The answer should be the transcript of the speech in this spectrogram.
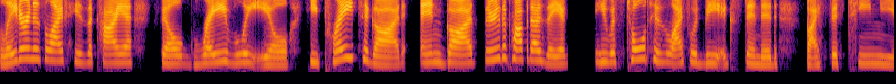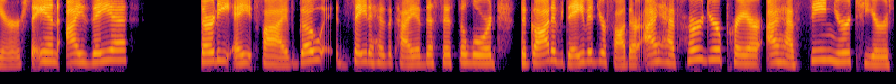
Later in his life, Hezekiah fell gravely ill. He prayed to God, and God, through the prophet Isaiah, he was told his life would be extended by 15 years. And Isaiah 38 5 Go and say to Hezekiah, This says the Lord, the God of David your father, I have heard your prayer, I have seen your tears.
